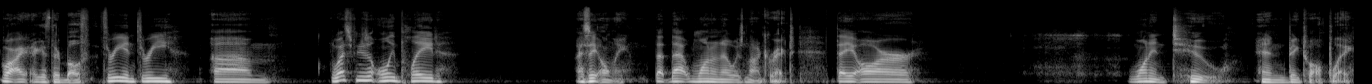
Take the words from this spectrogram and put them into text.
well, I, I guess they're both three and three. Um, West Virginia only played, I say only, that, that one and zero is not correct. They are one and two in Big 12 play,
